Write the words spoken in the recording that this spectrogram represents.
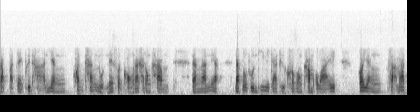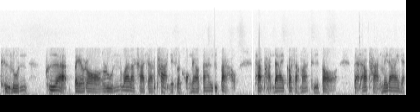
กับปัจจัยพื้นฐานยังค่อนข้างหนุนในส่วนของราคาทองคำดังนั้นเนี่ยนักลงทุนที่มีการถือครองทองคำเอาไว้ ก็ยังสามารถถือลุ้น เพื่อไปรอรุ้นว่าราคาจะผ่านในส่วนของแนวต้านหรือเปล่า ถ้าผ่านได้ก็สามารถถือต่อ แต่ถ้าผ่านไม่ได้เนี่ย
